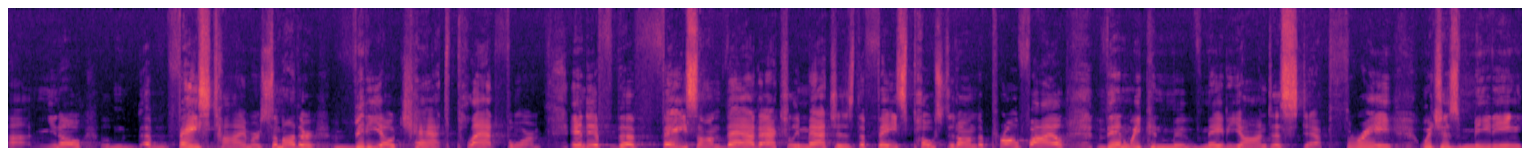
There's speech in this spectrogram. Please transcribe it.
uh, you know, uh, FaceTime or some other video chat platform. And if the face on that actually matches the face posted on the profile, then we can move maybe on to step three, which is meeting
